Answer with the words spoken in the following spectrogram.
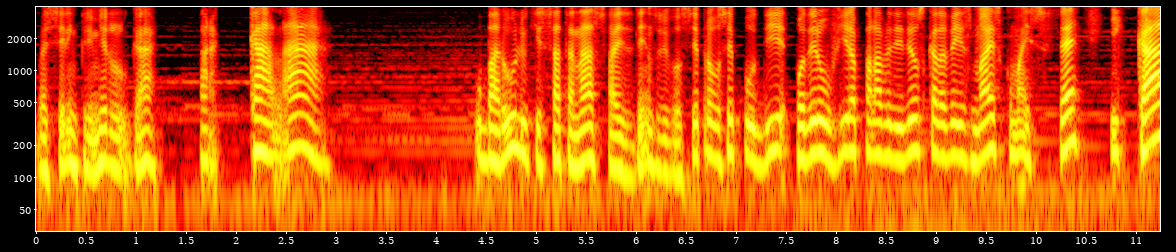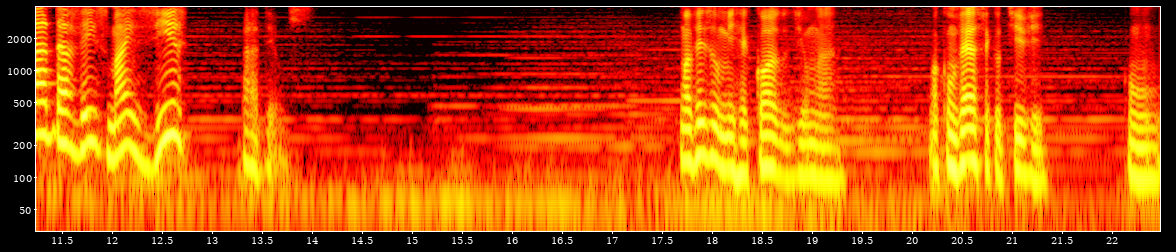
vai ser, em primeiro lugar, para calar o barulho que Satanás faz dentro de você, para você poder, poder ouvir a palavra de Deus cada vez mais com mais fé e cada vez mais ir para Deus. Uma vez eu me recordo de uma, uma conversa que eu tive com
